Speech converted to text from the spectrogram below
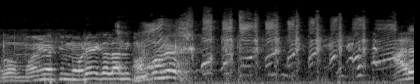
ও মনে আছে মরে গেল আমি কি করে? আরে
